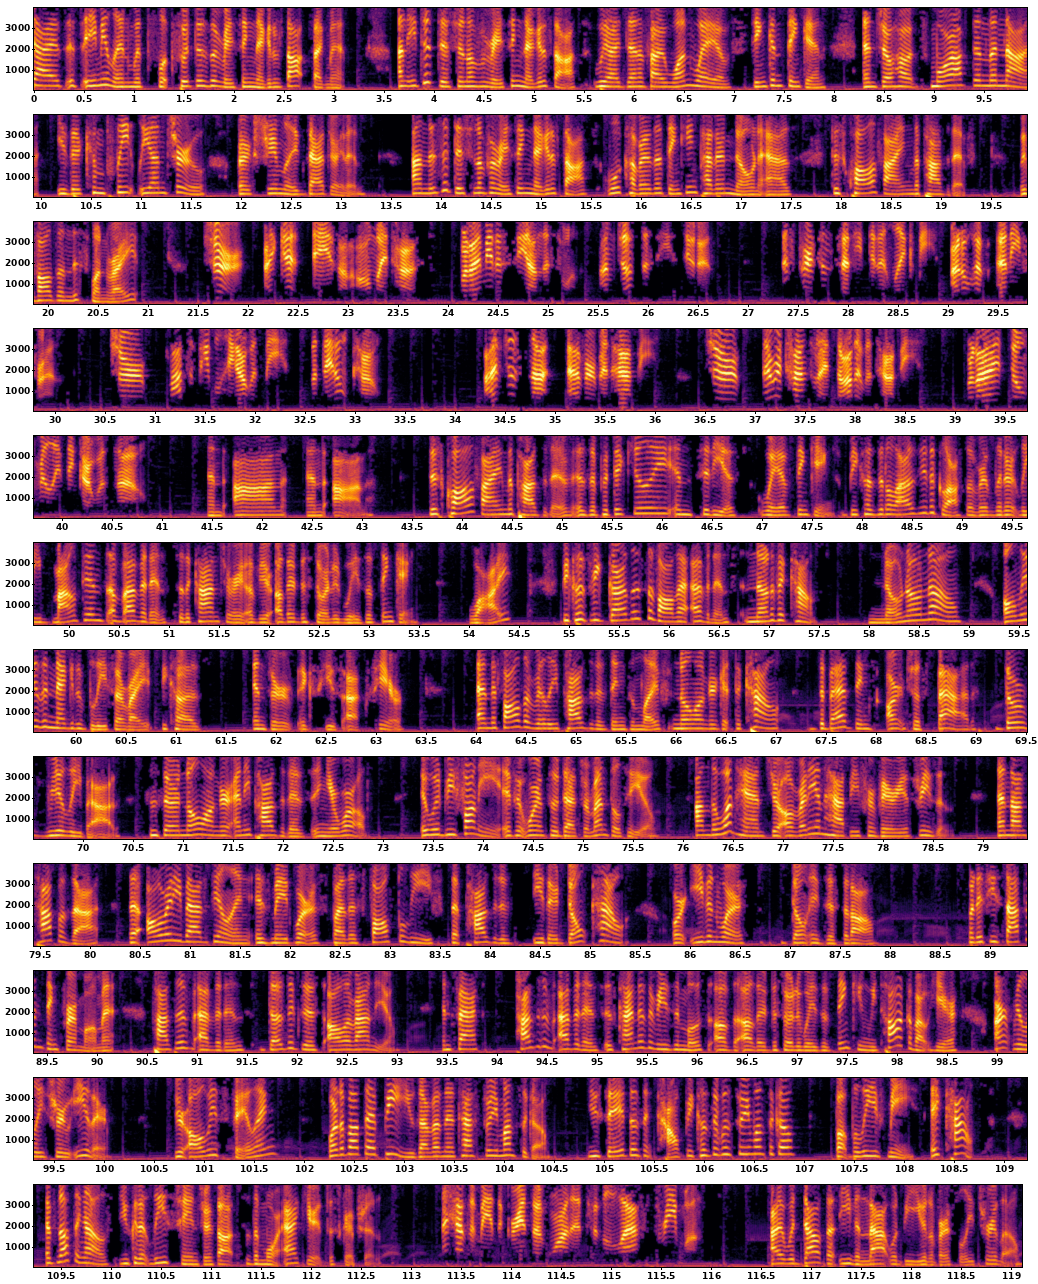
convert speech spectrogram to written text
guys, it's Amy Lynn with Flip Switch's Erasing Negative Thoughts segment. On each edition of Erasing Negative Thoughts, we identify one way of stinking thinking and show how it's more often than not either completely untrue or extremely exaggerated. On this edition of Erasing Negative Thoughts, we'll cover the thinking pattern known as disqualifying the positive. We've all done this one, right? Sure, I get A's on all my tests, but I made a C on this one. I'm just a C student. Person said he didn't like me. I don't have any friends. Sure, lots of people hang out with me, but they don't count. I've just not ever been happy. Sure, there were times when I thought I was happy, but I don't really think I was now. And on and on. Disqualifying the positive is a particularly insidious way of thinking because it allows you to gloss over literally mountains of evidence to the contrary of your other distorted ways of thinking. Why? Because regardless of all that evidence, none of it counts. No, no, no. Only the negative beliefs are right because insert excuse X here. And if all the really positive things in life no longer get to count, the bad things aren't just bad, they're really bad, since there are no longer any positives in your world. It would be funny if it weren't so detrimental to you. On the one hand, you're already unhappy for various reasons. And on top of that, that already bad feeling is made worse by this false belief that positives either don't count or even worse, don't exist at all. But if you stop and think for a moment, positive evidence does exist all around you. In fact, positive evidence is kind of the reason most of the other distorted ways of thinking we talk about here aren't really true either. You're always failing? What about that B you got on a test three months ago? You say it doesn't count because it was three months ago? But believe me, it counts. If nothing else, you could at least change your thoughts to the more accurate description. I haven't made the grades I've wanted for the last three months. I would doubt that even that would be universally true, though.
